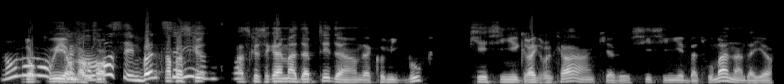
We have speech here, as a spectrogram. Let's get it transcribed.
Non non Donc non. oui, on franchement, c'est une bonne Non, série. parce que- hein. Parce que c'est quand même adapté d'un d'un comic book qui est signé Greg Rucka, hein, qui avait aussi signé Batwoman hein, d'ailleurs,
